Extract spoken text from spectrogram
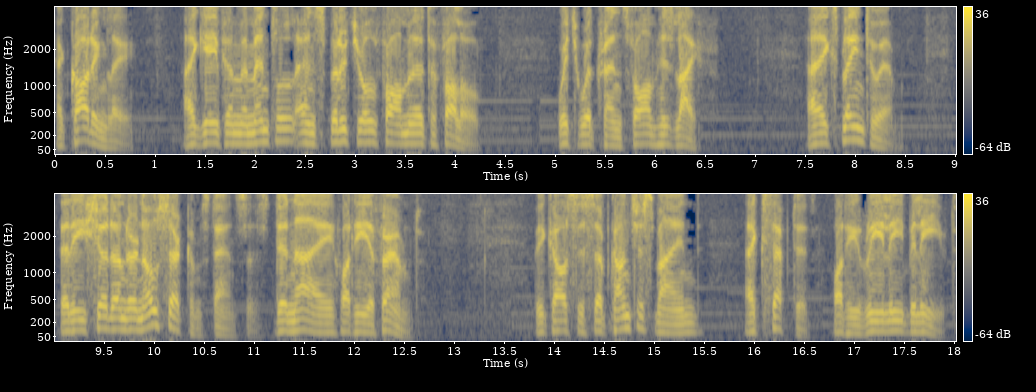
Accordingly, I gave him a mental and spiritual formula to follow, which would transform his life. I explained to him that he should under no circumstances deny what he affirmed because his subconscious mind accepted what he really believed.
